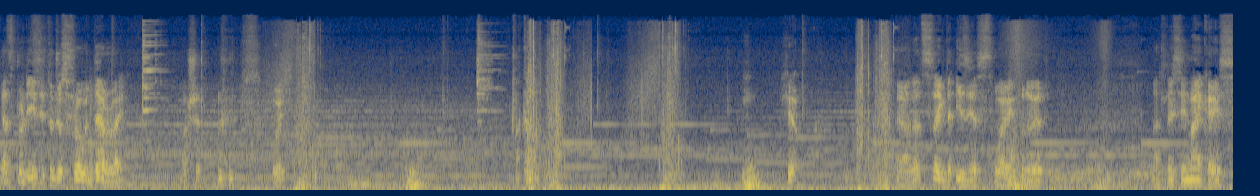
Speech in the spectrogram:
that's pretty easy to just throw it there, right? Oh shit. Wait. Here. Yeah, that's like the easiest way to do it. At least in my case.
